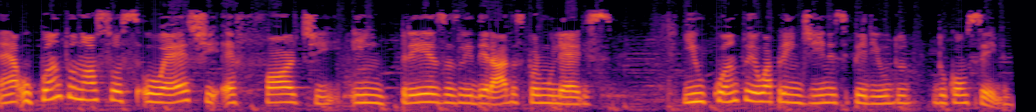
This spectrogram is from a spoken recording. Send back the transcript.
né? o quanto o nosso oeste é forte em empresas lideradas por mulheres e o quanto eu aprendi nesse período do conselho.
